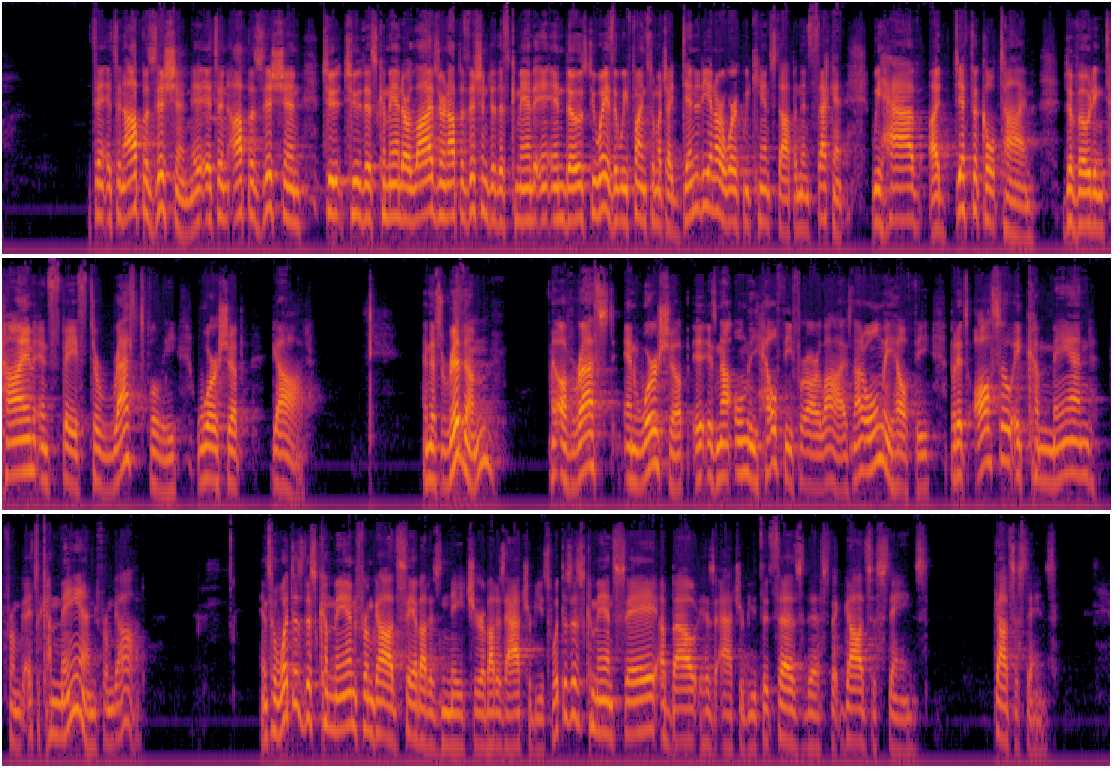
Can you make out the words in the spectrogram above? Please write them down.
It's an opposition. It's an opposition to, to this command. Our lives are in opposition to this command in, in, those two ways that we find so much identity in our work we can't stop. And then, second, we have a difficult time devoting time and space to restfully worship God. And this rhythm of rest and worship is not only healthy for our lives, not only healthy, but it's also a command from God. It's a command from God. And so, what does this command from God say about his nature, about his attributes? What does this command say about his attributes? It says this that God sustains. God sustains.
